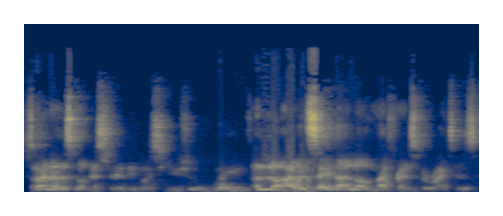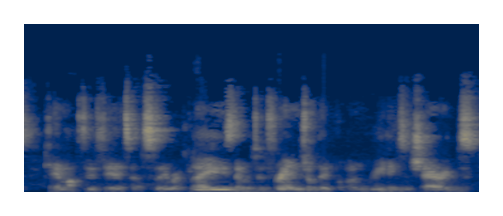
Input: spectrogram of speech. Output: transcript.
So I know that's not necessarily the most usual way. A lot, I would say that a lot of my friends who are writers came up through theatre. So they wrote plays, they went to the Fringe, or they put on readings and sharings,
